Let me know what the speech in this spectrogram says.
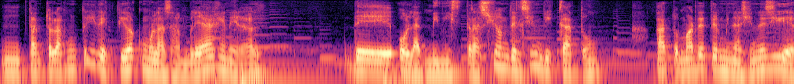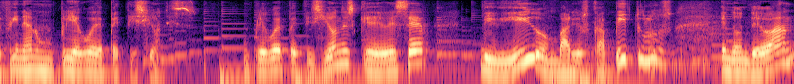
mm, tanto la Junta Directiva como la Asamblea General o la administración del sindicato a tomar determinaciones y definan un pliego de peticiones. Un pliego de peticiones que debe ser dividido en varios capítulos en donde van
